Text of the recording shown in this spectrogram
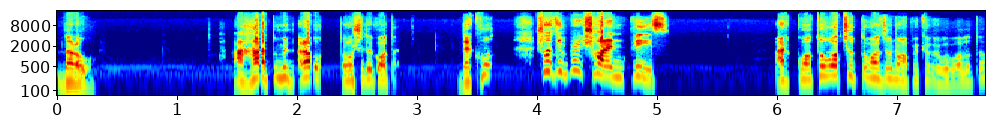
দাঁড়াও। আহা তুমি দাঁড়াও তোমার সাথে কথা দেখো। সজীব ভাই সরেন প্লিজ আর কত বছর তোমার জন্য অপেক্ষা করব বলো তো?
